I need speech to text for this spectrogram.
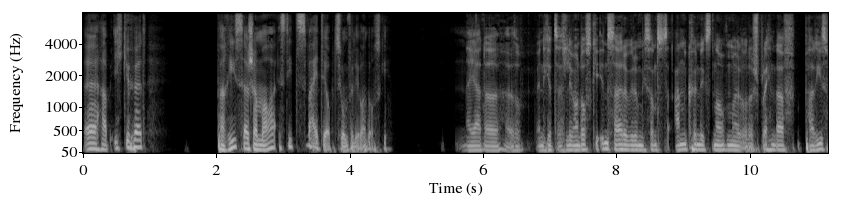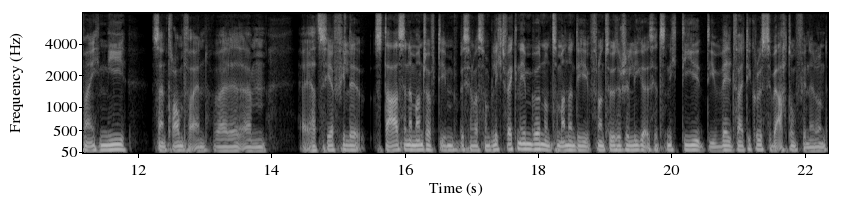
äh, habe ich gehört, Paris Saint-Germain ist die zweite Option für Lewandowski. Naja, da, also wenn ich jetzt als Lewandowski-Insider, wie du mich sonst ankündigst, nochmal oder sprechen darf, Paris war eigentlich nie sein Traumverein, weil ähm, er hat sehr viele Stars in der Mannschaft, die ihm ein bisschen was vom Licht wegnehmen würden. Und zum anderen, die französische Liga ist jetzt nicht die, die weltweit die größte Beachtung findet. Und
